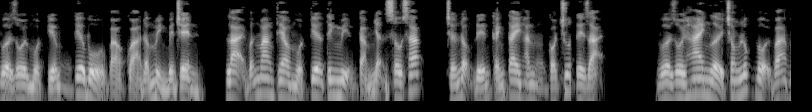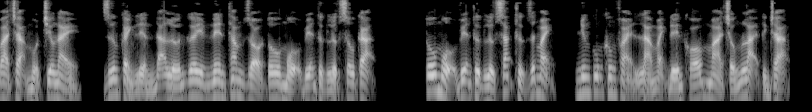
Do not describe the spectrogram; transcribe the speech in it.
vừa rồi một kiếm tia bổ vào quả đấm mình bên trên, lại vẫn mang theo một tia tinh mịn cảm nhận sâu sắc, chấn động đến cánh tay hắn có chút tê dại vừa rồi hai người trong lúc đội vã va chạm một chiêu này, dương cảnh liền đã lớn gây nên thăm dò tô mộ viễn thực lực sâu cạn. Tô mộ viễn thực lực xác thực rất mạnh, nhưng cũng không phải là mạnh đến khó mà chống lại tình trạng,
